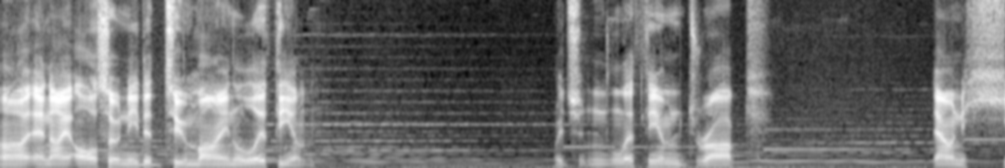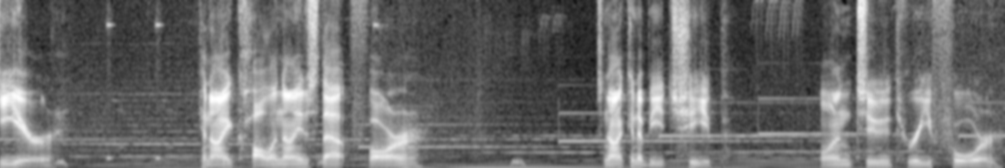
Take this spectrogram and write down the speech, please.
Uh, and I also needed to mine lithium. Which lithium dropped down here. Can I colonize that far? It's not going to be cheap. One, two, three, four.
